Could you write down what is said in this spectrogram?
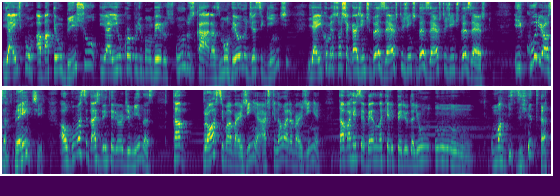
e aí, tipo, abateu o bicho, e aí o corpo de bombeiros, um dos caras, morreu no dia seguinte, e aí começou a chegar gente do exército, e gente do exército, e gente do exército. E curiosamente, alguma cidade do interior de Minas tá próxima a Varginha, acho que não era Varginha, tava recebendo naquele período ali um, um- uma visita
